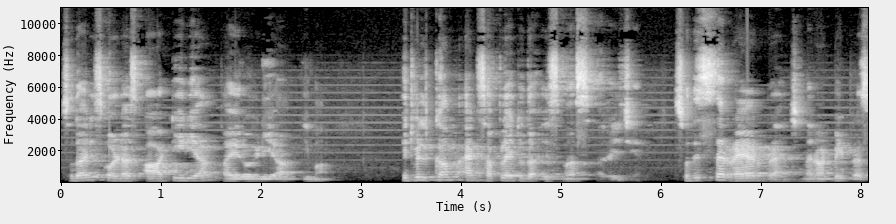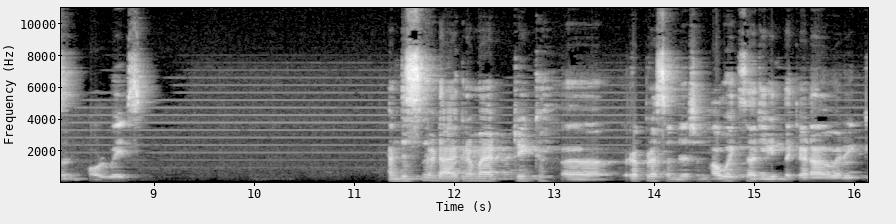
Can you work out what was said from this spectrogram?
So that is called as arteria thyroidea ima. It will come and supply to the isthmus region. So this is a rare branch, may not be present always. And this is a diagrammatic uh, representation, how exactly in the cadaveric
